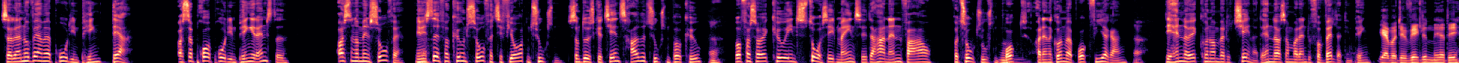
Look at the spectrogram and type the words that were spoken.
Så lad nu være med at bruge dine penge der. Og så prøv at bruge dine penge et andet sted. Også noget med en sofa. Men ja. i stedet for at købe en sofa til 14.000, som du skal tjene 30.000 på at købe, Ja. hvorfor så ikke købe en stort set man til, der har en anden farve for 2.000 brugt, og den har kun været brugt fire gange. Ja. Det handler jo ikke kun om, hvad du tjener. Det handler også om, hvordan du forvalter dine penge. Ja, men det er jo virkelig mere det. Ja.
